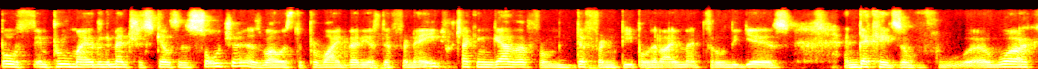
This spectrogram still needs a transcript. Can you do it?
both improve my rudimentary skills as a soldier as well as to provide various different aid which i can gather from different people that i met through the years and decades of uh, work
